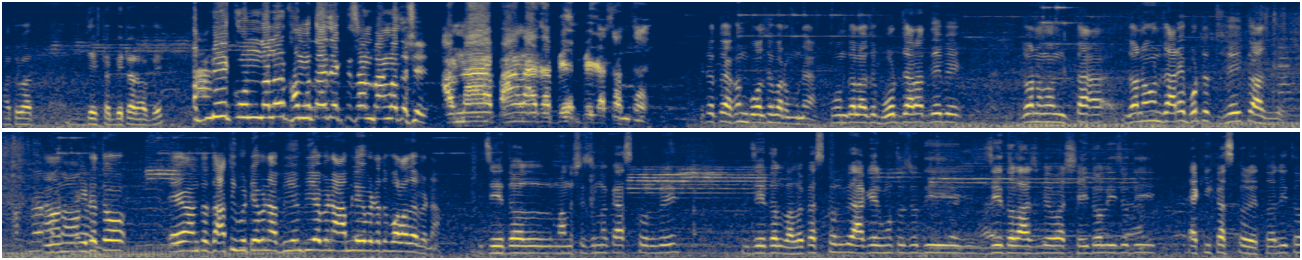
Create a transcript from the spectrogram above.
হয়তোবা দেশটা বেটার হবে। আপনি কোন দলের ক্ষমতায় দেখতে চান বাংলাদেশে? আমরা বাংলাদেশ বিএনপি জানতে এটা তো এখন বলতে পারব না। কোন দল আছে ভোট যারা দেবে জনগণ তা জনগণ যারে ভোট দেবে সেই তো আসবে। এখন এটা তো এখন তো জাতি ভোট হবে না বিএনপি হবে না আমলি হবে এটা তো বলা যাবে না। যে দল মানুষের জন্য কাজ করবে যে দল ভালো কাজ করবে, আগের মতো যদি যে দল আসবে বা সেই দলই যদি একই কাজ করে তাহলেই তো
